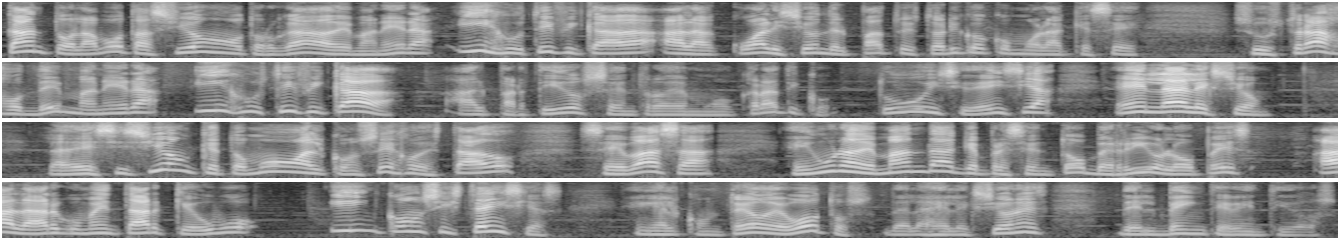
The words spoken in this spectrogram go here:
tanto la votación otorgada de manera injustificada a la coalición del pacto histórico como la que se sustrajo de manera injustificada al Partido Centro Democrático. Tuvo incidencia en la elección. La decisión que tomó al Consejo de Estado se basa en una demanda que presentó Berrío López al argumentar que hubo inconsistencias en el conteo de votos de las elecciones del 2022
